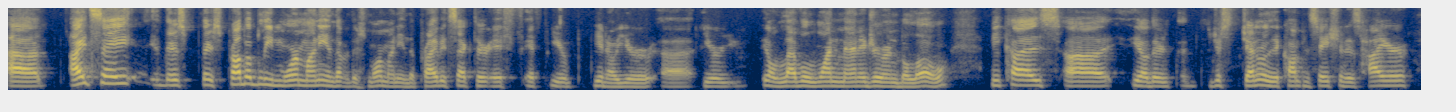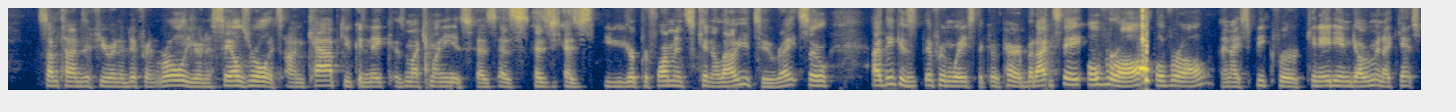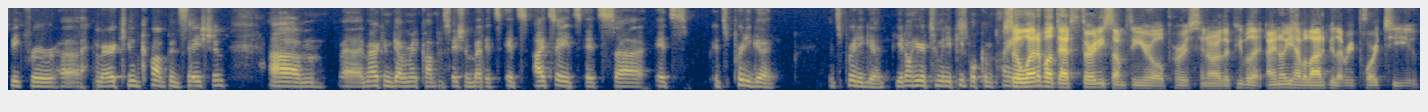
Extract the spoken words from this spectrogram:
Uh, I'd say there's there's probably more money in the there's more money in the private sector if if you're you know you're uh, you're you know level one manager and below because uh, you know they're just generally the compensation is higher. Sometimes if you're in a different role you're in a sales role it's uncapped. You can make as much money as as as as, as your performance can allow you to right? So i think there's different ways to compare it but i'd say overall overall and i speak for canadian government i can't speak for uh, american compensation um, uh, american government compensation but it's it's i'd say it's it's uh, it's it's pretty good it's pretty good. You don't hear too many people complain. So, what about that thirty-something-year-old person, or the people that I know you have a lot of people that report to you,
